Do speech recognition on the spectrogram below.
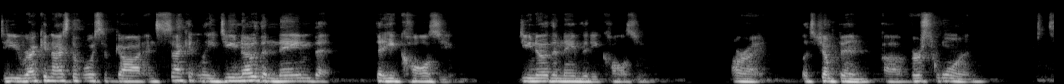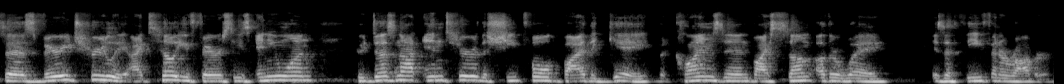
Do you recognize the voice of God? And secondly, do you know the name that, that He calls you? Do you know the name that He calls you? All right, let's jump in. Uh, verse 1 says, Very truly, I tell you, Pharisees, anyone who does not enter the sheepfold by the gate, but climbs in by some other way, is a thief and a robber.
